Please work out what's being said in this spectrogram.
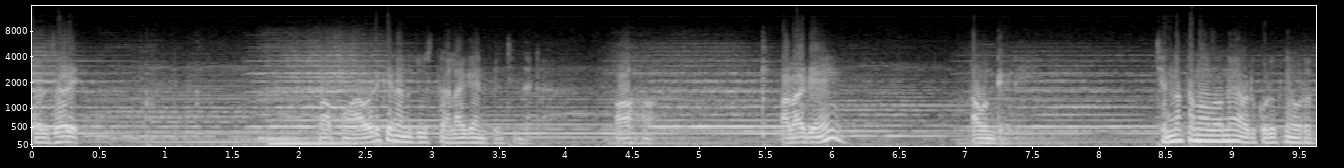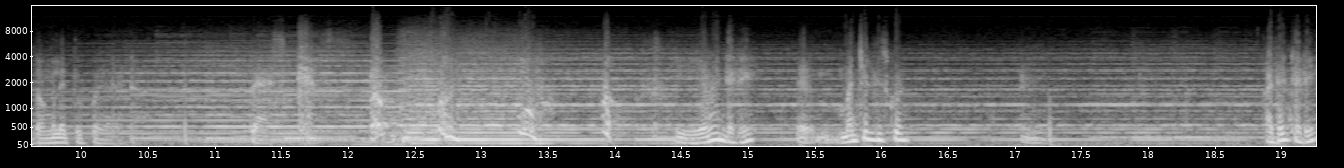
సరే సరే. పాపం ఆవిడకి నన్ను చూస్తే అలాగే అనిపించిందట. ఆహా. అలాగే? అవును డాడీ. చిన్నతనంలోనే ఆవిడ కొడుకుని ఎవరో దొంగలెత్తుకుపోయారట. Rascals. ఏమైంది డాడీ మంచిలు తీసుకోండి. అదేంటి డాడీ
